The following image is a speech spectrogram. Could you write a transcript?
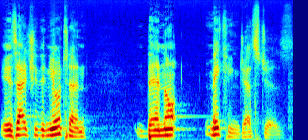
is actually, in your turn, they're not making gestures.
